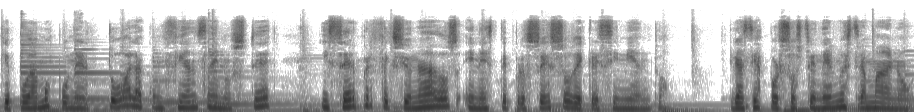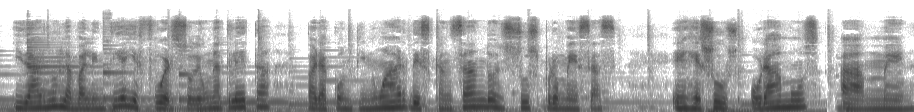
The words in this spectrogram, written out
que podamos poner toda la confianza en usted y ser perfeccionados en este proceso de crecimiento. Gracias por sostener nuestra mano y darnos la valentía y esfuerzo de un atleta para continuar descansando en sus promesas. En Jesús oramos. Amén.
